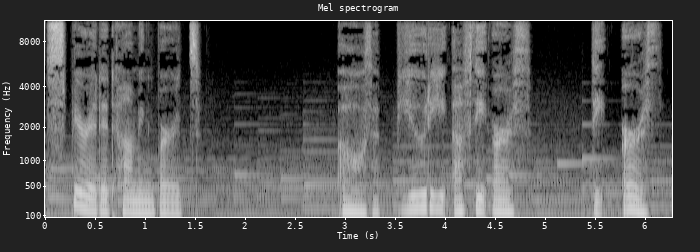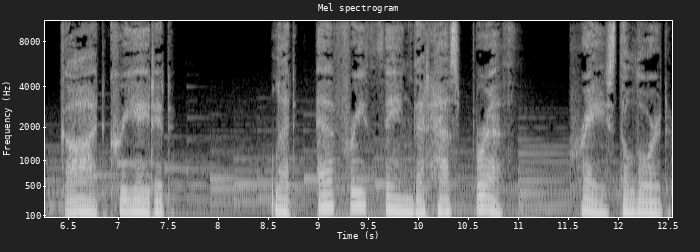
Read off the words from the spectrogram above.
spirited hummingbirds. Oh, the beauty of the earth, the earth God created. Let everything that has breath praise the Lord.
